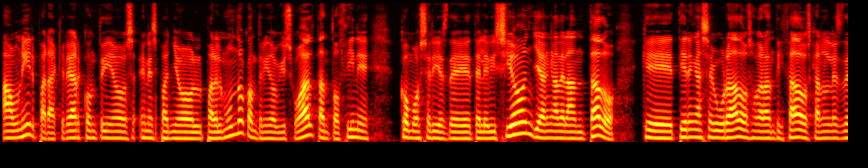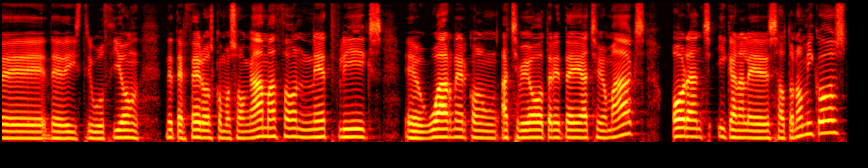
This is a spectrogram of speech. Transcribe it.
a unir para crear contenidos en español para el mundo, contenido visual, tanto cine como series de televisión. Ya han adelantado que tienen asegurados o garantizados canales de, distribución de terceros como son Amazon, Netflix, eh, Warner con HBO, TNT, HBO Max, Orange y canales autonómicos.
